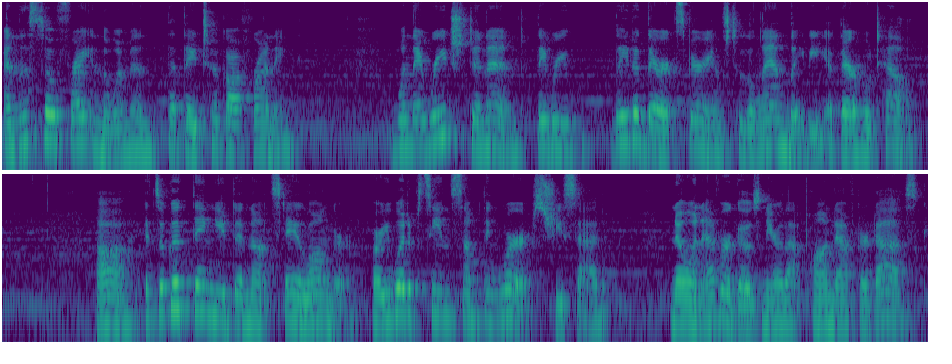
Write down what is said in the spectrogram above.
and this so frightened the women that they took off running. When they reached an end, they related their experience to the landlady at their hotel. Ah, it's a good thing you did not stay longer, or you would have seen something worse, she said. No one ever goes near that pond after dusk.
